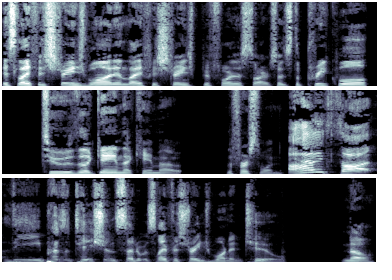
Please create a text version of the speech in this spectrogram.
It's Life is Strange 1 and Life is Strange Before the Storm. So it's the prequel to the game that came out. The first one. I thought the presentation said it was Life is Strange one and two, No.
